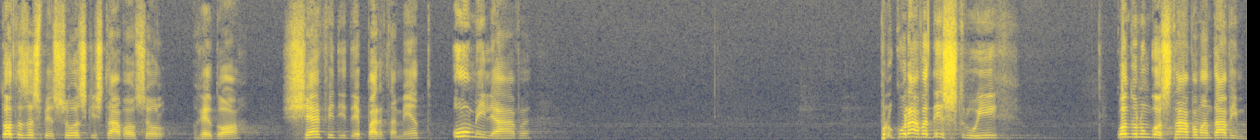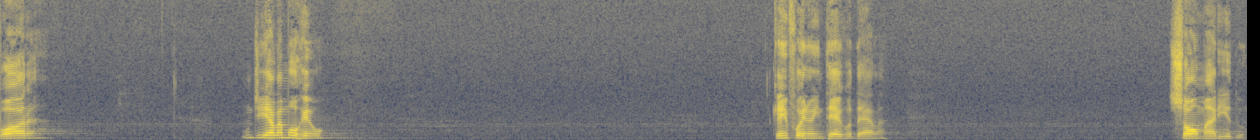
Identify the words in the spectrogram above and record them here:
todas as pessoas que estavam ao seu redor chefe de departamento, humilhava, procurava destruir, quando não gostava, mandava embora. Um dia ela morreu. Quem foi no enterro dela? Só o marido.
